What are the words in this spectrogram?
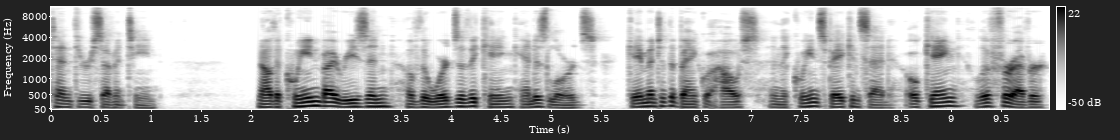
10 through 17. Now the queen, by reason of the words of the king and his lords, came into the banquet house, and the queen spake and said, O king, live forever.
